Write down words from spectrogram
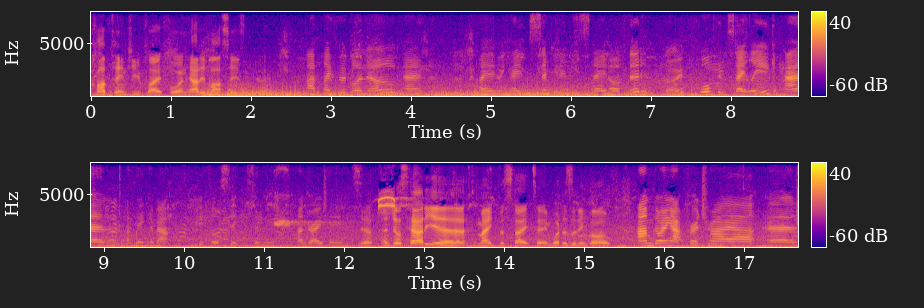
club team do you play for and how did last season go? I play for Glenelg and we, play, we came second in state, oh third, in, no, fourth in state league and I think about fifth or sixth in under 18s. Yep. And just how do you make the state team? What does it involve? I'm going out for a tryout and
